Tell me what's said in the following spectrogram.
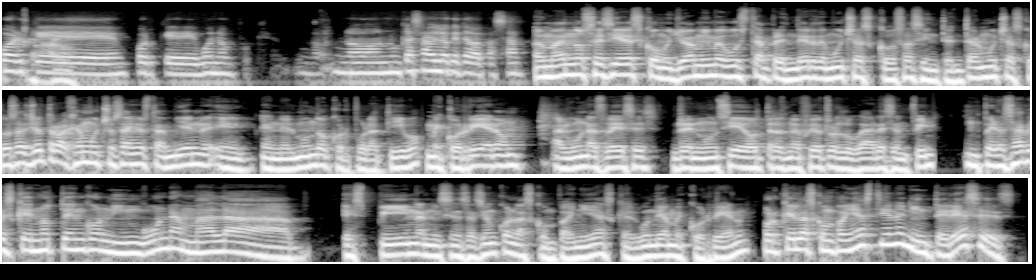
porque, porque bueno, no, nunca sabes lo que te va a pasar. Además, no sé si eres como yo, a mí me gusta aprender de muchas cosas, intentar muchas cosas. Yo trabajé muchos años también en, el mundo corporativo, me corrieron algunas veces, renuncié otras, me fui a otros lugares, en fin. Pero sabes que no tengo ninguna mala espina ni sensación con las compañías que algún día me corrieron, porque las compañías tienen intereses.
